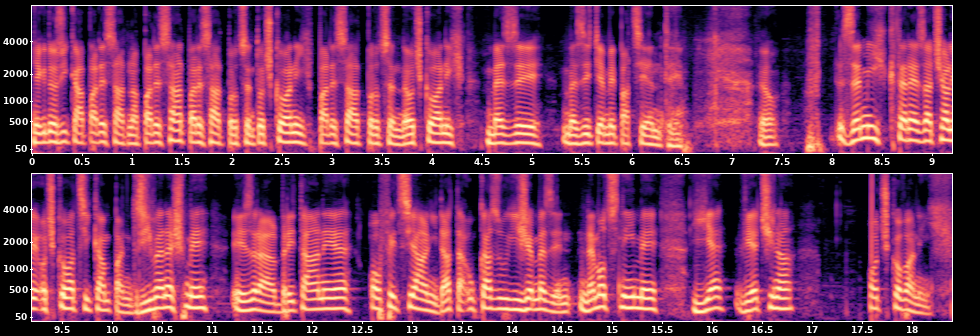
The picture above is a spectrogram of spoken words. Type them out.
Někdo říká 50 na 50, 50% očkovaných, 50% neočkovaných mezi, mezi těmi pacienty. Jo. V zemích, které začaly očkovací kampaň dříve než my, Izrael, Británie, oficiální data ukazují, že mezi nemocnými je většina očkovaných.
